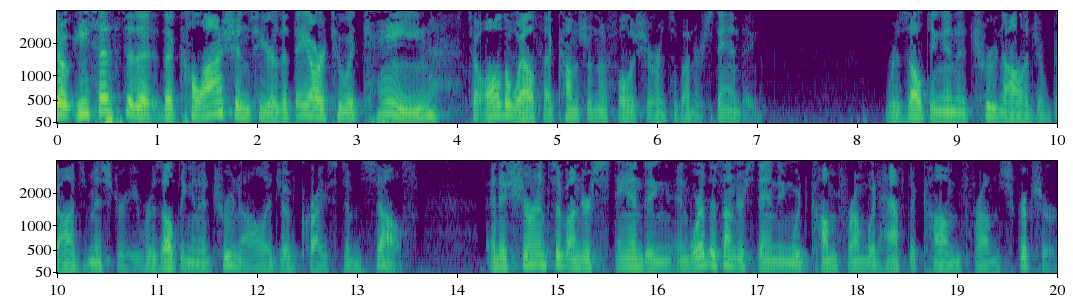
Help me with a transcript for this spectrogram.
So he says to the, the Colossians here that they are to attain to all the wealth that comes from the full assurance of understanding, resulting in a true knowledge of God's mystery, resulting in a true knowledge of Christ Himself. An assurance of understanding, and where this understanding would come from would have to come from Scripture.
